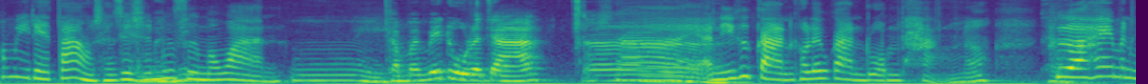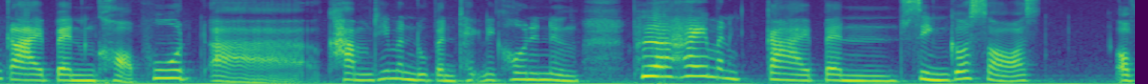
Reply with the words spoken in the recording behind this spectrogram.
ก็มี Data ของฉันสิฉันเพิ่งซื้อเมื่อวานอืมทำไมไม่ดูละจ๊ะอ่าใช่ อันนี้คือการเขาเรียกว่าการรวมถังเนาะเพื่อให้มันกลายเป็นขอพูดอ่าคำที่มันดูเป็นเทคนิคนิดนึง เพื่อให้มันกลายเป็น single source of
